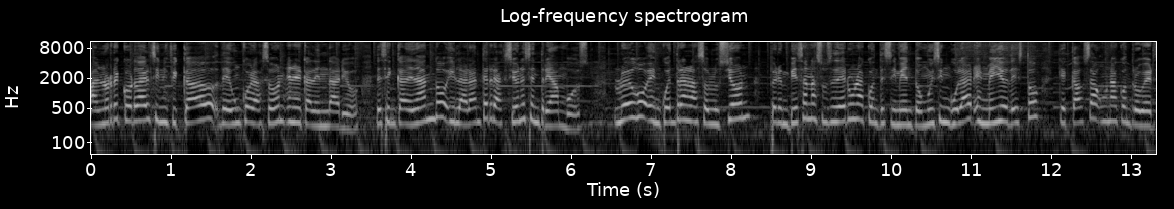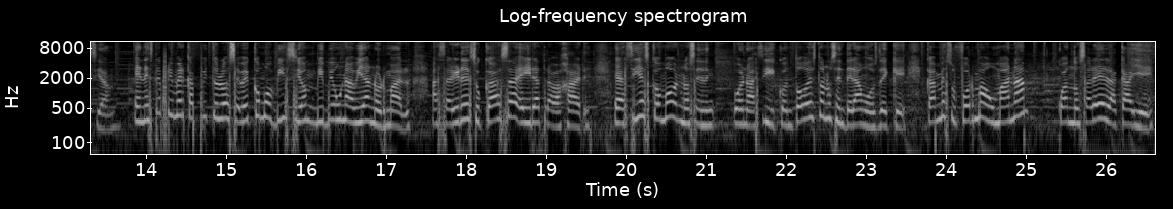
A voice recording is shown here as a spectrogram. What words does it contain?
al no recordar el significado de un corazón en el calendario, desencadenando hilarantes reacciones entre ambos. Luego encuentran la solución, pero empiezan a suceder un acontecimiento muy singular en medio de esto que causa una controversia. En este primer capítulo se ve como Vision vive una vida normal, hasta salir de su casa e ir a trabajar. Y así es como nos, bueno, así, con todo esto nos enteramos de que cambia su forma humana cuando sale de la calle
